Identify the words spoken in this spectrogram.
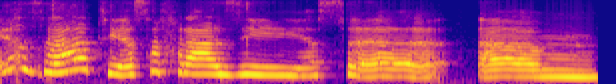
Exato, e essa frase, essa. Um,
